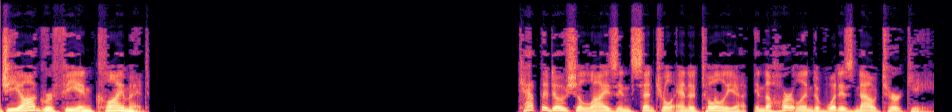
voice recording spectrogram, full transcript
Geography and climate Cappadocia lies in central Anatolia, in the heartland of what is now Turkey.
